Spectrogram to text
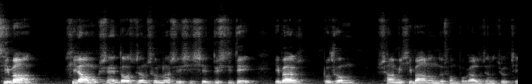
সীমা শ্রীরামকৃষ্ণের দশজন সন্ন্যাসী শিষ্যের দৃষ্টিতে এবার প্রথম স্বামী শিবানন্দ সম্পর্কে আলোচনা চলছে।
